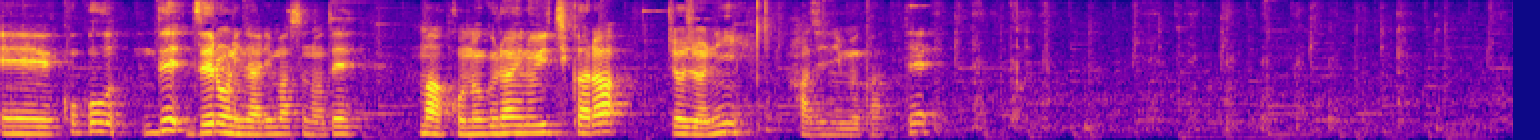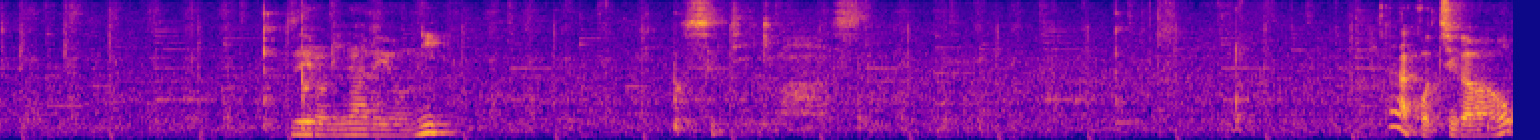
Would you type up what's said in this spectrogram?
えー、ここで0になりますのでまあこのぐらいの位置から徐々に端に向かってゼロになるようにすいていきます。ではこっち側を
